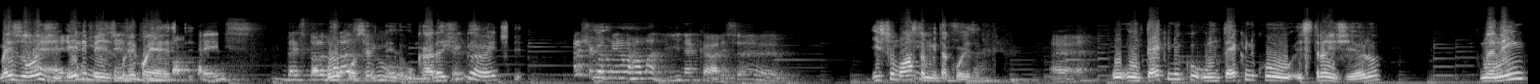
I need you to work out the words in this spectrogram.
Mas hoje é, ele mesmo reconhece. Top 3 da história do Pô, Brasil. Com certeza. O cara é gigante. O cara chegou a ganhar o Real Madrid, né, cara? Isso é. Isso mostra muita coisa. Né? É. Um, técnico, um técnico estrangeiro. Não é nem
